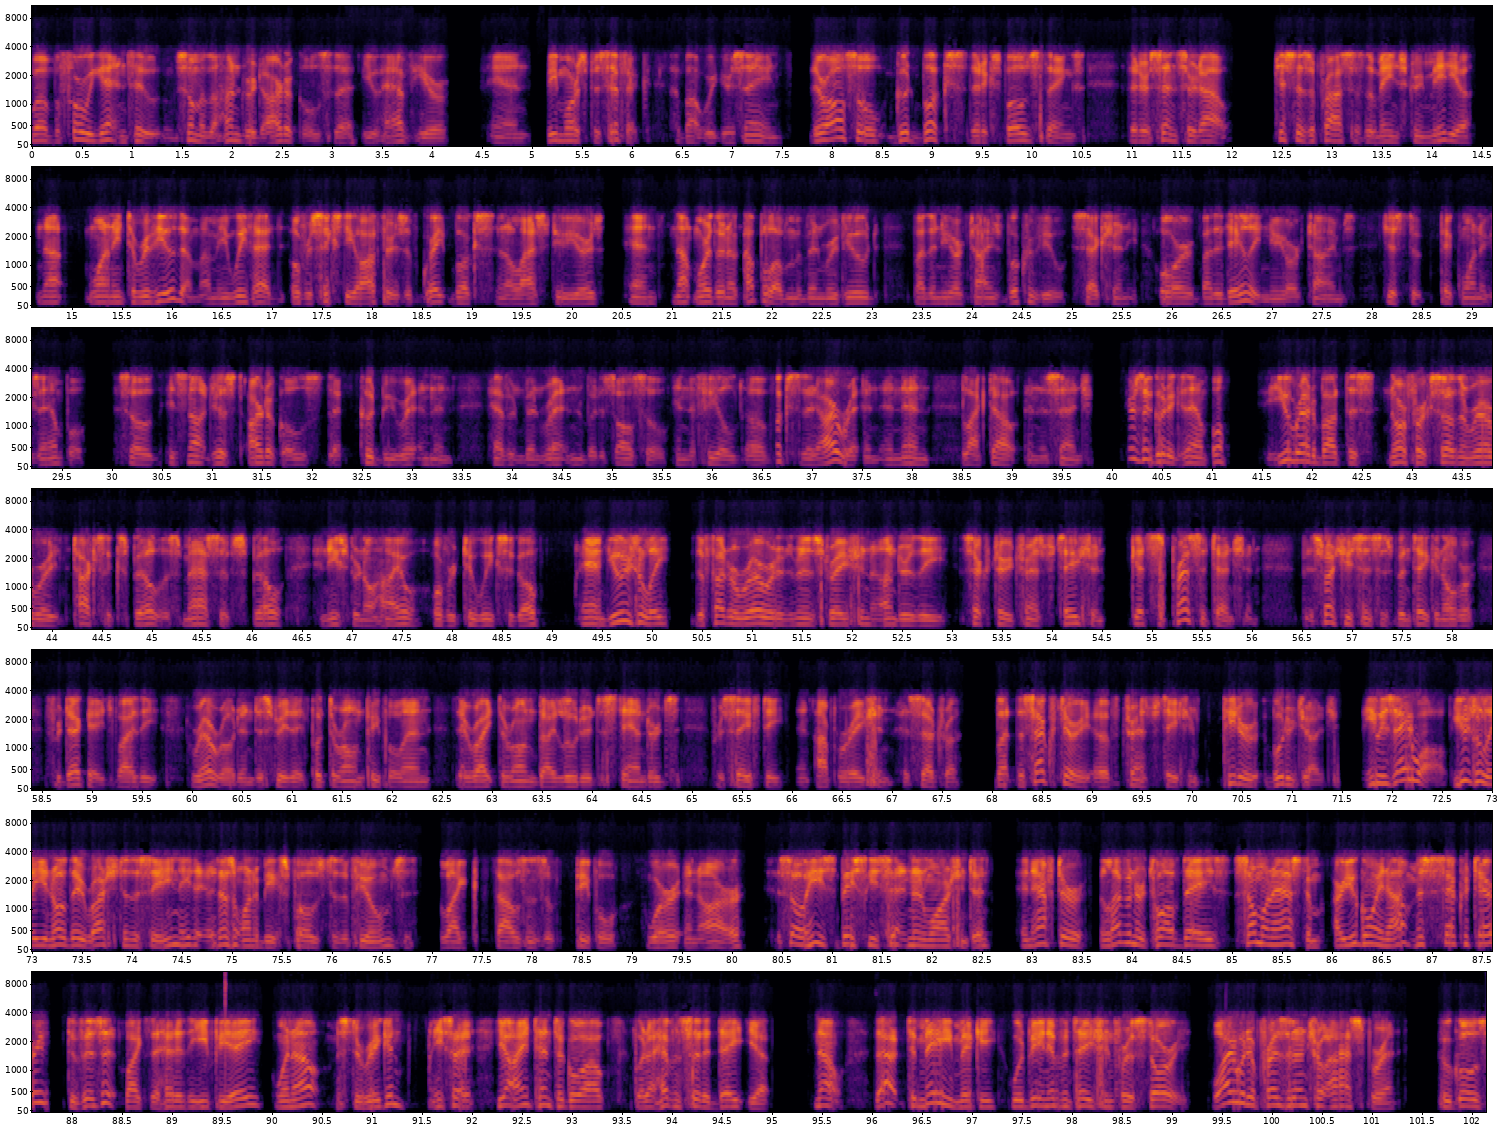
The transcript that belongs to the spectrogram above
Well, before we get into some of the hundred articles that you have here and be more specific about what you're saying, there are also good books that expose things that are censored out. Just as a process, the mainstream media not wanting to review them. I mean, we've had over 60 authors of great books in the last two years, and not more than a couple of them have been reviewed by the New York Times Book Review section or by the Daily New York Times, just to pick one example. So it's not just articles that could be written and haven't been written, but it's also in the field of books that are written and then blacked out in a sense. Here's a good example. You read about this Norfolk Southern Railway toxic spill, this massive spill in eastern Ohio over two weeks ago. And usually the Federal Railroad Administration, under the Secretary of Transportation, gets press attention, especially since it's been taken over for decades by the railroad industry. They put their own people in, they write their own diluted standards for safety and operation, etc. But the Secretary of Transportation, Peter Buttigieg, he was AWOL. Usually, you know, they rush to the scene. He doesn't want to be exposed to the fumes like thousands of people were and are. So he's basically sitting in Washington. And after 11 or 12 days, someone asked him, Are you going out, Mr. Secretary, to visit like the head of the EPA went out, Mr. Regan? He said, Yeah, I intend to go out, but I haven't set a date yet. Now, that to me, Mickey, would be an invitation for a story. Why would a presidential aspirant who goes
